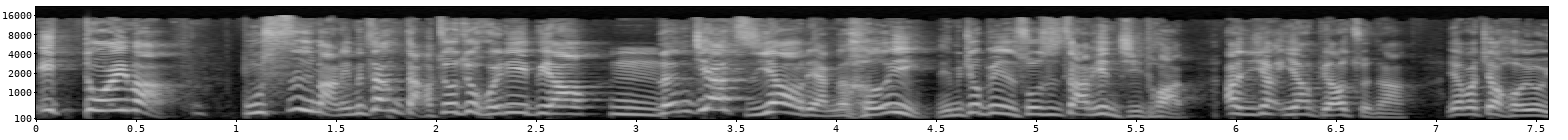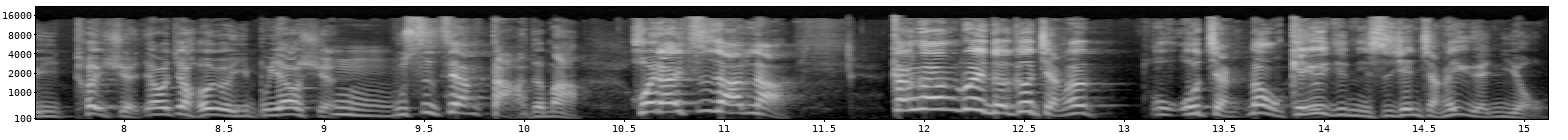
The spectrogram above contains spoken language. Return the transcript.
一堆嘛，不是嘛？你们这样打就就回立标，嗯，人家只要两个合影，你们就变成说是诈骗集团啊，你像一样标准啊，要不要叫侯友谊退选？要不要叫侯友谊不要选？嗯，不是这样打的嘛，回来自然了。刚刚瑞德哥讲了，我我讲，那我给一点你时间讲个缘由。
